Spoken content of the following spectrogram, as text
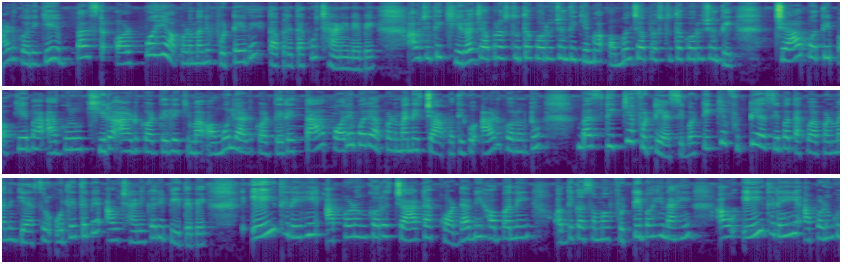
ଆଡ଼୍ କରିକି ବାସ୍ ଅଳ୍ପ ହିଁ ଆପଣମାନେ ଫୁଟେଇବେ ତାପରେ ତାକୁ ଛାଣି ନେବେ ଆଉ ଯଦି କ୍ଷୀର ଚା ପ୍ରସ୍ତୁତ କରୁଛନ୍ତି କିମ୍ବା ଅମୁଲ ଚା ପ୍ରସ୍ତୁତ କରୁଛନ୍ତି ଚା ପତି ପକାଇବା ଆଗରୁ କ୍ଷୀର ଆଡ଼୍ କରିଦେଲେ କିମ୍ବା ଅମୁଲ ଆଡ଼୍ କରିଦେଲେ ତାପରେ ପରେ ଆପଣମାନେ ଚା ପତିକୁ ଆଡ଼୍ କରନ୍ତୁ ବାସ୍ ଟିକେ ଫୁଟି ଆସିବ ଟିକେ ଫୁଟି ଆସିବ ତାକୁ ଆପଣମାନେ ଗ୍ୟାସ୍ରୁ ଓହ୍ଲାଇ ଦେବେ ଆଉ ଛାଣିକରି ପିଇଦେବେ ଏଇଥିରେ ହିଁ ଆପଣଙ୍କର ଚାଟା କଡ଼ା कड़ा भी हम अधिक समय फुटब ही ना आईर ही आपन को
